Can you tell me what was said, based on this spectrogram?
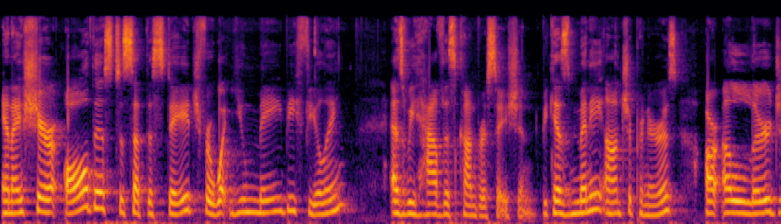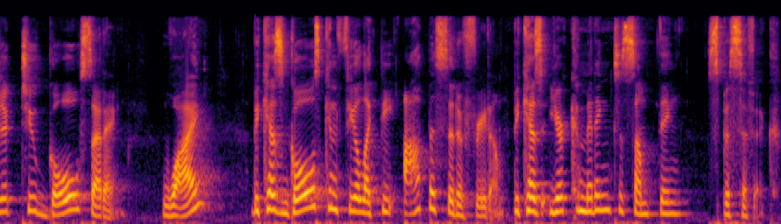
And I share all this to set the stage for what you may be feeling as we have this conversation, because many entrepreneurs are allergic to goal setting. Why? Because goals can feel like the opposite of freedom, because you're committing to something specific.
